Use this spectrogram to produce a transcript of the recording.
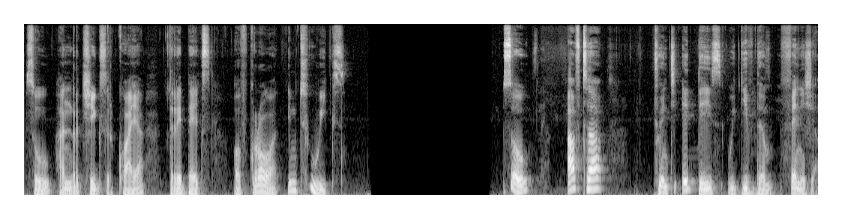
So 100 chicks require three bags of grower in two weeks. So after 28 days, we give them finisher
